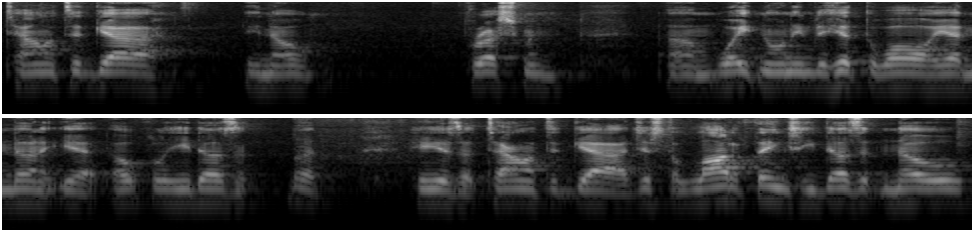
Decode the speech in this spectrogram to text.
talented guy. You know, freshman um, waiting on him to hit the wall. He hadn't done it yet. Hopefully, he doesn't. But he is a talented guy. Just a lot of things he doesn't know,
